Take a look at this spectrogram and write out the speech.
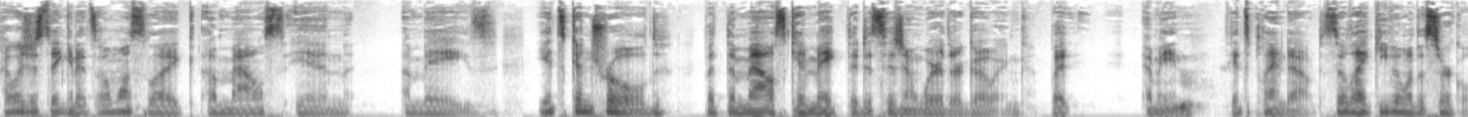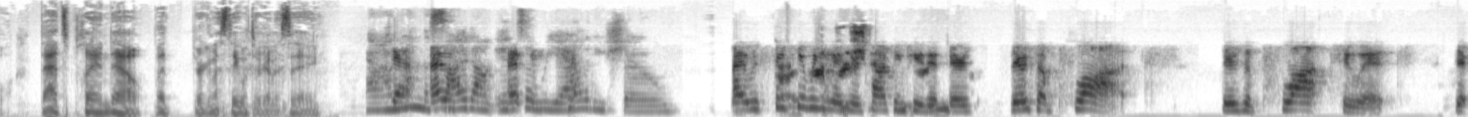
I was just thinking it's almost like a mouse in a maze. It's controlled, but the mouse can make the decision where they're going. But I mean, mm-hmm. it's planned out. So like even with a circle, that's planned out, but they're gonna say what they're gonna say. I'm Yeah, on the I- side on it's I- a reality show. I was thinking All right, when you guys were talking to you. that there's there's a plot. There's a plot to it. There,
